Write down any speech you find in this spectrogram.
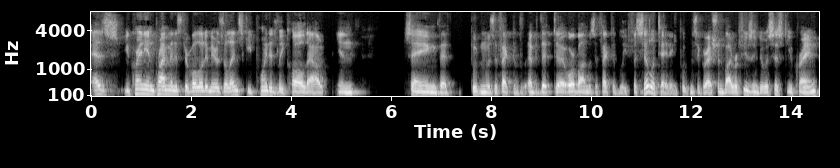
as Ukrainian Prime Minister Volodymyr Zelensky pointedly called out in saying that Putin was effective, uh, that uh, Orban was effectively facilitating Putin's aggression by refusing to assist Ukraine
